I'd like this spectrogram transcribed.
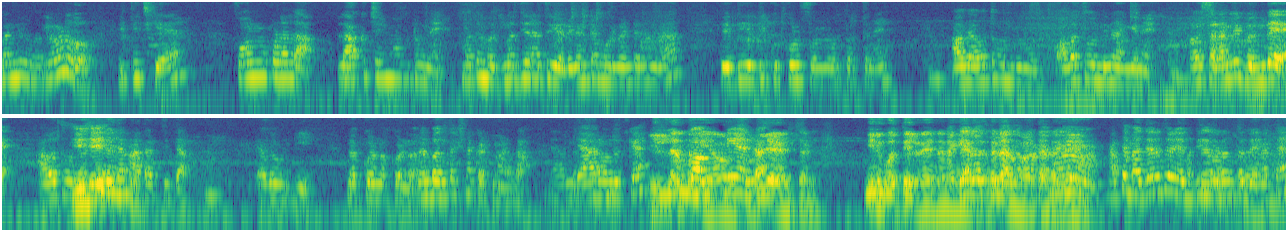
ಬನ್ನಿ ಹೇಳು. ಇತ್ತೀಚೆಗೆ ಫೋನ್ ಕೊಡಲ್ಲ ಲಾಕ್ ಚೇಂಜ್ ಮಾಡ್ಬಿಟ್ಟವನೆ. ಮತ್ತೆ ಮಧ್ಯ ಮಧ್ಯರಾತ್ರಿ ಎರಡು ಗಂಟೆ ಮೂರು ಗಂಟೆಗೆಲ್ಲ ಎದ್ದಿ ಎದ್ದಿ ಕುತ್ಕೊಂಡು ಫೋನ್ ನೋಡ್ತಿರ್ತಾನೆ. ಅದು ಅವತ್ತು ಒಂದು ಅವತ್ತು ಒಂದಿನ ಹಂಗೇನೆ. ಅವಾಗ ಸಡನ್ಲಿ ಬಂದೆ. ಅವತ್ತು ಒಂದು ಮಾತಾಡ್ತಿದ್ದ. ಯಾವ್ದೋ ಹುಡುಗಿ. ನಕ್ಕೊಂಡು ನಕ್ಕೊಂಡು. ನಾನು ಬಂದ ತಕ್ಷಣ ಕಟ್ ಮಾಡ್ದ. ಯಾರೋ ಒಂದಕ್ಕೆ ಇಲ್ಲ ಮಮ್ಮಿ. ಸುಳ್ಳು ಹೇಳ್ತಾಳೆ. ನಿನಗೆ ಗೊತ್ತಿಲ್ವೇ? ನನಗೆ ಯಾರ ಜೊತೆ ನಾನು ಮಾತಾಡೋದೆ? ಮತ್ತೆ ಮಧ್ಯಾಹ್ನ ಎದ್ದಿ ನೋಡೋಂಥದ್ದು ಏನತ್ತೆ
